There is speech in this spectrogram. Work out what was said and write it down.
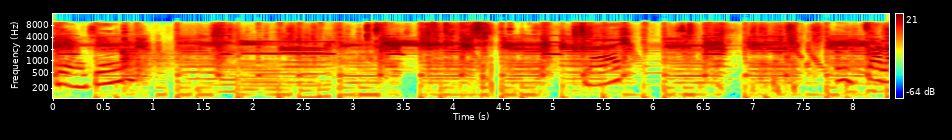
两瓶，来，嗯，再来，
